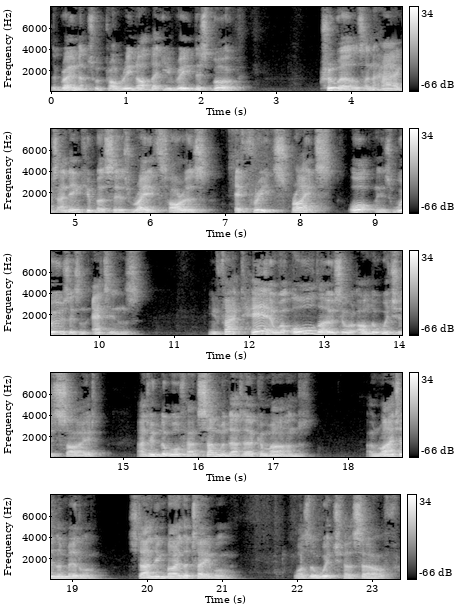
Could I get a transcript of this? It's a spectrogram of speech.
the grown-ups would probably not let you read this book. Cruels and hags and incubuses, wraiths, horrors, efreets, sprites, orknies, wooses and ettins. In fact, here were all those who were on the witch's side, and whom the wolf had summoned at her command and right in the middle, standing by the table, was the witch herself.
